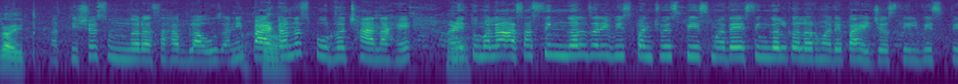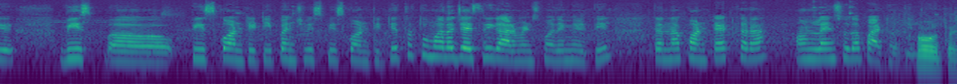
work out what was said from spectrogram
राईट अतिशय सुंदर असा हा ब्लाऊज. आणि पॅटर्नच पूर्ण छान आहे. आणि तुम्हाला असा सिंगल जरी वीस पंचवीस पीसमध्ये सिंगल कलरमध्ये पाहिजे असतील वीस पी वीस पीस क्वांटिटी पंचवीस पीस क्वांटिटी तर तुम्हाला जयश्री गार्मेंट्समध्ये मिळतील. त्यांना कॉन्टॅक्ट करा. ऑनलाईन सुद्धा पाठवतील. हो ताई.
